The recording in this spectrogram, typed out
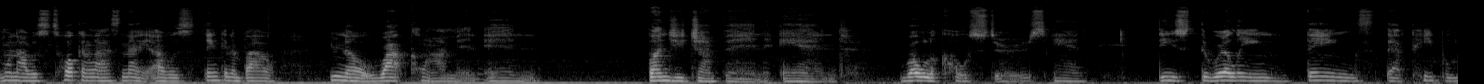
when I was talking last night, I was thinking about, you know, rock climbing and bungee jumping and roller coasters and these thrilling things that people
